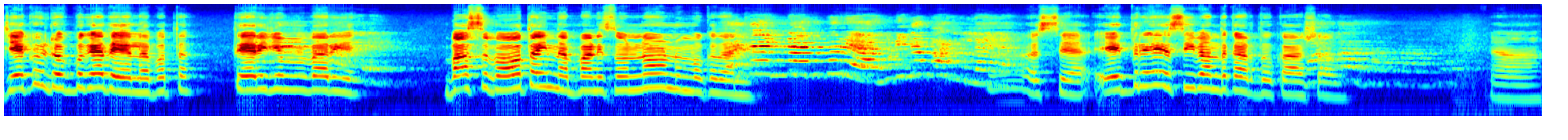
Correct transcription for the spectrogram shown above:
ਜੇ ਕੋਈ ਡੁੱਬ ਗਿਆ ਦੇ ਲੈ ਪੁੱਤ, ਤੇਰੀ ਜ਼ਿੰਮੇਵਾਰੀ ਹੈ। ਬਸ ਬਹੁਤ ਹੈ ਇੰਨਾ ਪਾਣੀ ਸੁਣਨਾ, ਹੁਣ ਨੂੰ ਮੁੱਕਦਾ ਨਹੀਂ ਅੱਛਾ, ਇਧਰ ਏਸੀ ਬੰਦ ਕਰ ਦੋ ਕਾਸ਼ ਆ ਹਾਂ,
